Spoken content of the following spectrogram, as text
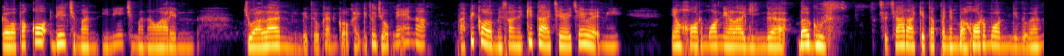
Gak apa-apa kok, dia cuman ini cuman nawarin jualan gitu kan. Kalau kayak gitu jawabnya enak. Tapi kalau misalnya kita cewek-cewek nih, yang hormonnya lagi nggak bagus, secara kita penyembah hormon gitu kan,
